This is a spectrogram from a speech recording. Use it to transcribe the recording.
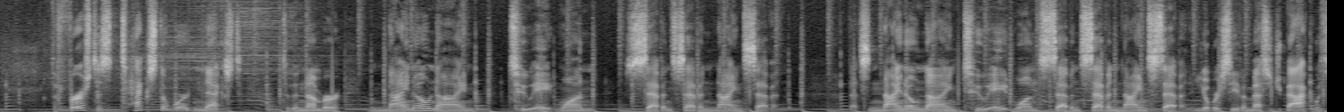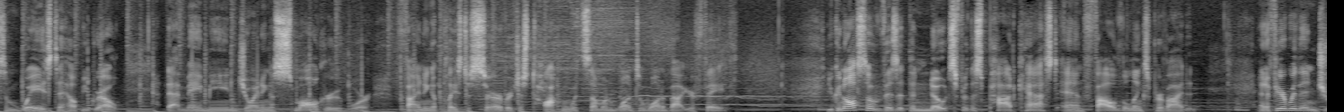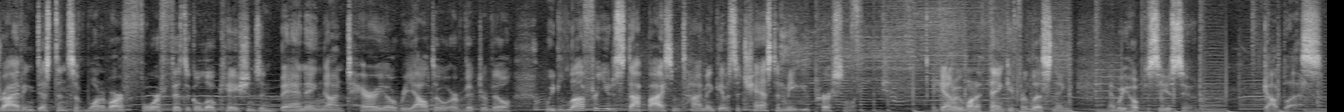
The first is text the word next to the number 909 281 7797. That's 909 281 7797. You'll receive a message back with some ways to help you grow. That may mean joining a small group or finding a place to serve or just talking with someone one to one about your faith. You can also visit the notes for this podcast and follow the links provided. And if you're within driving distance of one of our four physical locations in Banning, Ontario, Rialto, or Victorville, we'd love for you to stop by sometime and give us a chance to meet you personally. Again, we want to thank you for listening, and we hope to see you soon. God bless.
